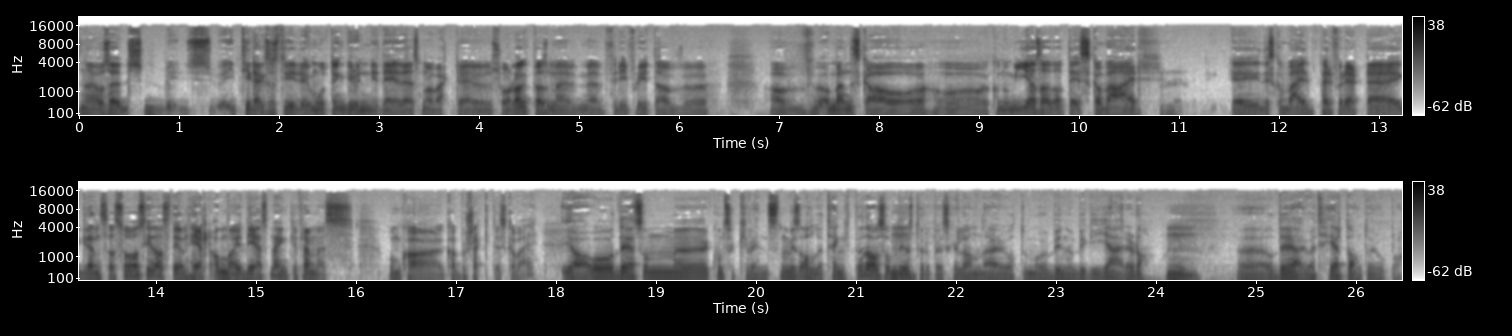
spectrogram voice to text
Nei, og I tillegg så strider det jo mot en grunnidé i det som har vært EU så langt, altså med, med fri flyt av, av, av mennesker og, og, økonomi. altså At det skal være Eh, det skal være perforerte grenser, så å si. Altså, Så det er jo en helt annen idé som egentlig fremmes om hva, hva prosjektet skal være. Ja, og det som eh, konsekvensen, hvis alle tenkte, da, som mm. de østeuropeiske landene, er jo at du må begynne å bygge gjerder, da. Mm. Uh, og det er jo et helt annet Europa.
